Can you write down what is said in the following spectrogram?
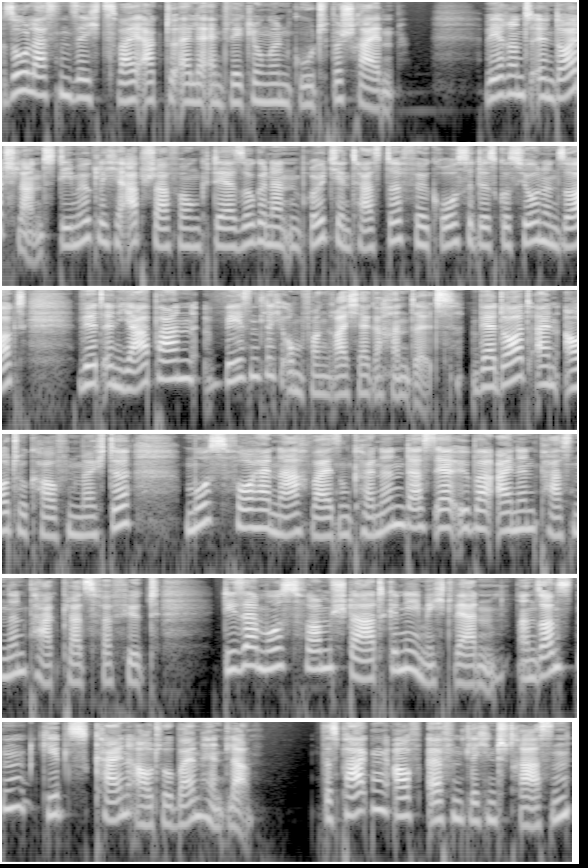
So lassen sich zwei aktuelle Entwicklungen gut beschreiben. Während in Deutschland die mögliche Abschaffung der sogenannten Brötchentaste für große Diskussionen sorgt, wird in Japan wesentlich umfangreicher gehandelt. Wer dort ein Auto kaufen möchte, muss vorher nachweisen können, dass er über einen passenden Parkplatz verfügt. Dieser muss vom Staat genehmigt werden. Ansonsten gibt's kein Auto beim Händler. Das Parken auf öffentlichen Straßen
